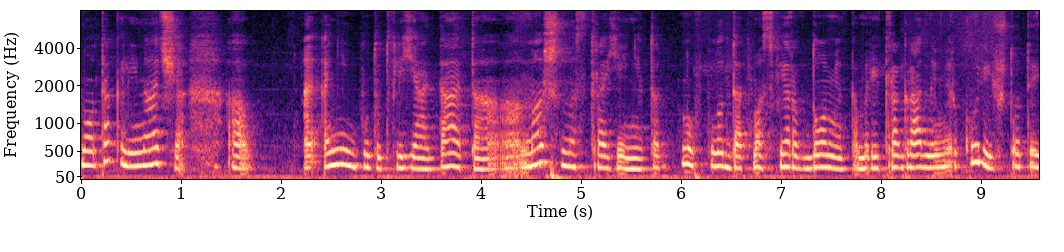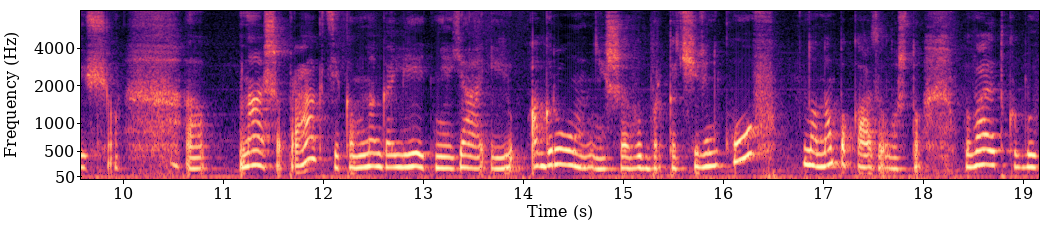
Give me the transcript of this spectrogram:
Но так или иначе, а, они будут влиять, да, это а, наше настроение, это ну, вплоть до атмосферы в доме, там ретроградный Меркурий, что-то еще. А, наша практика многолетняя и огромнейшая выборка черенков, но она показывала, что бывает как бы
